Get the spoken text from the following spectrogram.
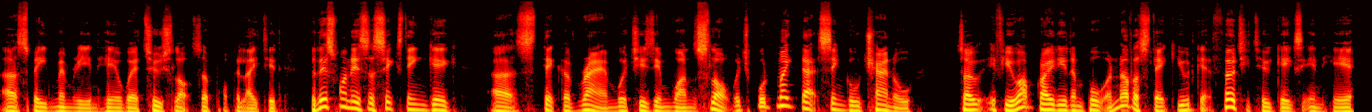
uh, speed memory in here where two slots are populated. But this one is a 16 gig uh, stick of RAM, which is in one slot, which would make that single channel. So if you upgraded and bought another stick, you would get 32 gigs in here,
